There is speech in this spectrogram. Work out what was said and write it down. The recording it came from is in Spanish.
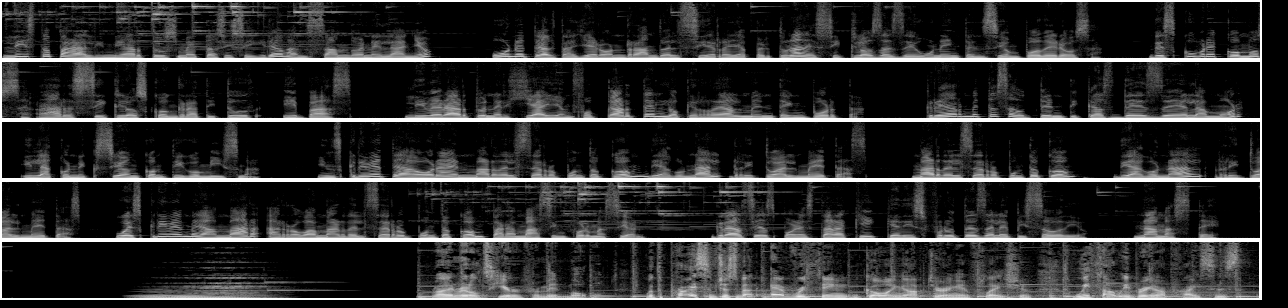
¿Lista para alinear tus metas y seguir avanzando en el año? Únete al taller honrando el cierre y apertura de ciclos desde una intención poderosa. Descubre cómo cerrar ciclos con gratitud y paz, liberar tu energía y enfocarte en lo que realmente importa. Crear metas auténticas desde el amor y la conexión contigo misma. Inscríbete ahora en mardelcerro.com diagonal ritual metas. mardelcerro.com diagonal ritual metas o escríbeme a mar arroba mardelcerro.com para más información. Gracias por estar aquí, que disfrutes del episodio. Namaste. Ryan Reynolds here from Mint Mobile. With the price of just about everything going up during inflation, we thought we'd bring our prices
